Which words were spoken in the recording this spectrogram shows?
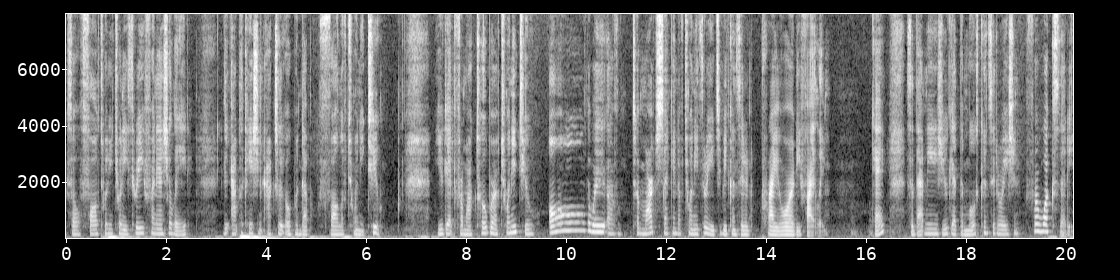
So, fall 2023 financial aid, the application actually opened up fall of 22. You get from October of 22 all the way of to March 2nd of 23 to be considered priority filing. Okay, so that means you get the most consideration for work study,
